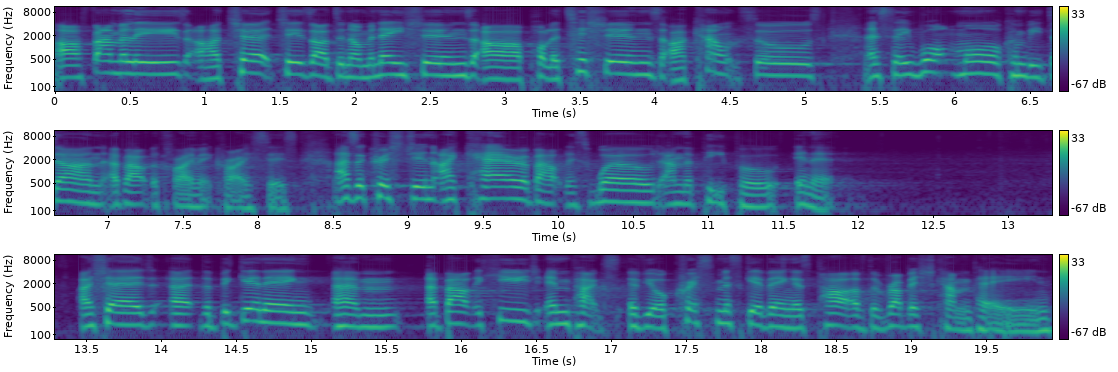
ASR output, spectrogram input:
our families, our churches, our denominations, our politicians, our councils, and say what more can be done about the climate crisis? As a Christian, I care about this world and the people in it. I shared at the beginning um, about the huge impacts of your Christmas giving as part of the rubbish campaign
